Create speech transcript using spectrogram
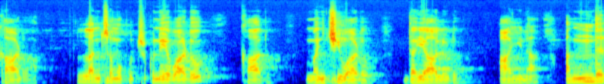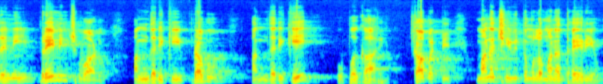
కాడు. లంచము పుచ్చుకునేవాడు కాదు మంచివాడు దయాళుడు. ఆయన అందరినీ ప్రేమించువాడు అందరికీ ప్రభు అందరికీ ఉపకారి. కాబట్టి మన జీవితంలో మన ధైర్యం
